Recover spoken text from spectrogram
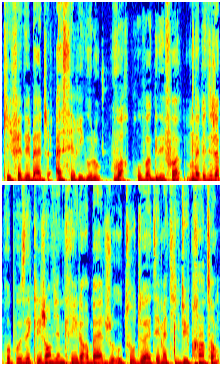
qui fait des badges assez rigolos, voire provoque des fois. On avait déjà proposé que les gens viennent créer leurs badges autour de la thématique du printemps,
